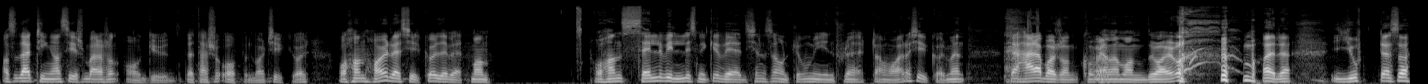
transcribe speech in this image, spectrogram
altså det er ting han sier som bare er sånn Å, gud, dette er så åpenbart Kirkegård. Og han har jo lest Kirkegård, det vet man. Og han selv ville liksom ikke vedkjenne seg ordentlig hvor mye influert han var av Kirkegård. Men det her er bare sånn Kom igjen, mann, du har jo bare gjort det. Så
